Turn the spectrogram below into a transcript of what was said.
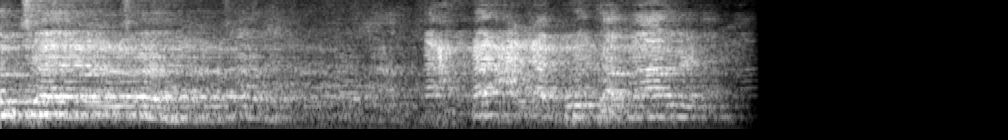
Mountain.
